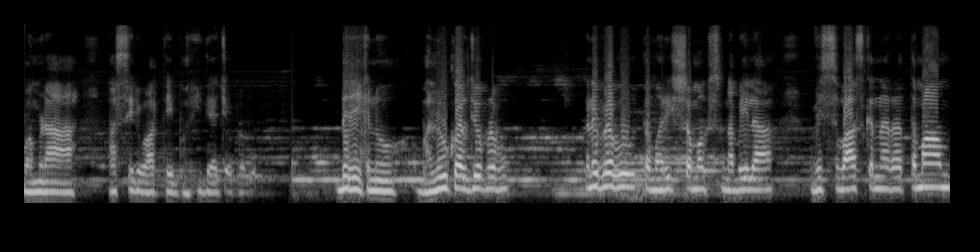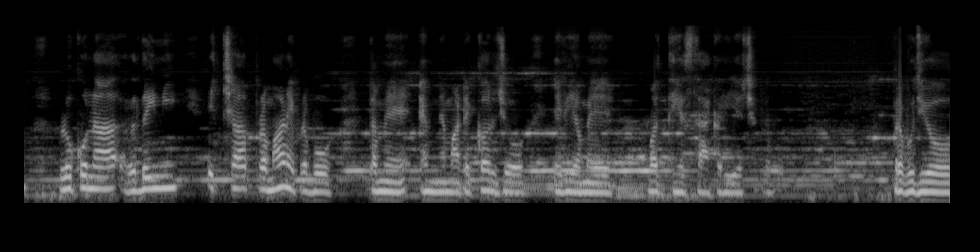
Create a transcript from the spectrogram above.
બમણા આશીર્વાદથી ભરી દેજો પ્રભુ. દરેકનું ભલું કરજો પ્રભુ. અને પ્રભુ, તમારી સમક્ષ નમેલા વિશ્વાસ કરનારા તમામ લોકોના હૃદયની ઈચ્છા પ્રમાણે પ્રભુ, તમે એમને માટે કરજો એવી અમે મધ્યસ્થતા કરીએ છીએ પ્રભુ. પ્રભુજીઓ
